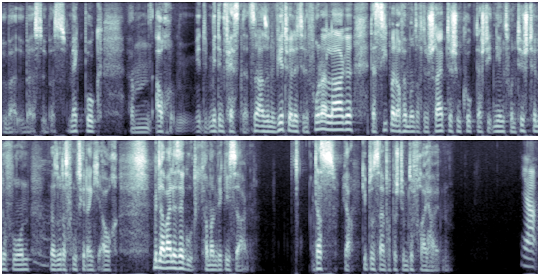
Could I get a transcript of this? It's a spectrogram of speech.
über, über, das, über das MacBook, ähm, auch mit, mit dem Festnetz. Ne? Also eine virtuelle Telefonanlage, das sieht man auch, wenn man uns auf den Schreibtischen guckt, da steht nirgendwo ein Tischtelefon mhm. oder so, das funktioniert eigentlich auch mittlerweile sehr gut, kann man wirklich sagen. Das ja, gibt uns einfach bestimmte Freiheiten. Ja,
